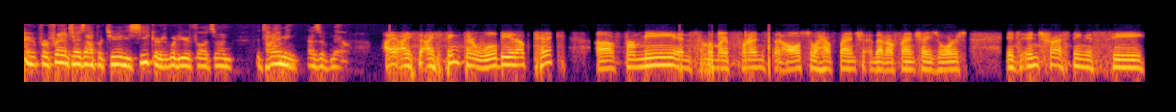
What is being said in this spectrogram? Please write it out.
for franchise opportunity seekers? What are your thoughts on the timing as of now? I I, th- I think there will be an uptick. Uh, for me and some of my friends that also have franchise that are franchisors, it's interesting to see.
